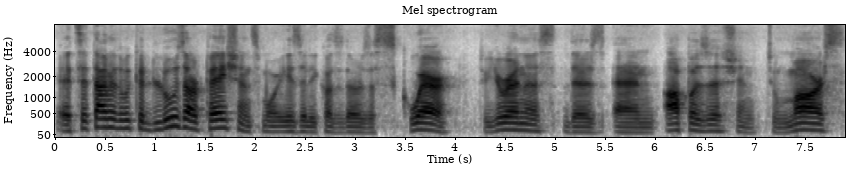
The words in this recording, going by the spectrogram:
it's a time that we could lose our patience more easily because there's a square to Uranus there's an opposition to Mars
